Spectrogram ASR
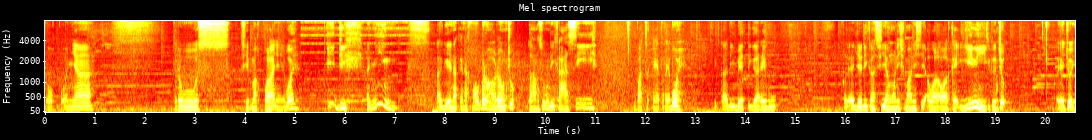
Pokoknya Terus simak polanya ya boy. Idih anjing lagi enak-enak ngobrol dong cuk. Langsung dikasih 4 seketer ya boy. Kita di bet 3000 kali aja dikasih yang manis-manis di awal-awal kayak gini gitu cuk. Oh ya cuy.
